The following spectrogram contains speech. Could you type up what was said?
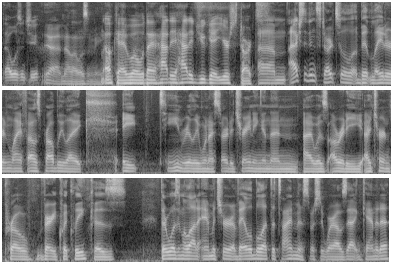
that wasn't you. yeah. No, that wasn't me. Okay, well then how did how did you get your starts? Um, I actually didn't start till a bit later in life. I was probably like 18 really when I started training and then I was already I turned pro very quickly cuz there wasn't a lot of amateur available at the time, especially where I was at in Canada.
